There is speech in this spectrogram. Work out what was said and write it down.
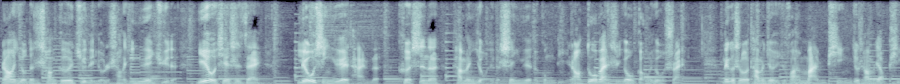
然后有的是唱歌剧的，有的唱音乐剧的，也有些是在流行乐坛的，可是呢，他们有这个声乐的功底，然后多半是又高又帅。那个时候他们就有一句话，满屏就是他们叫屏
